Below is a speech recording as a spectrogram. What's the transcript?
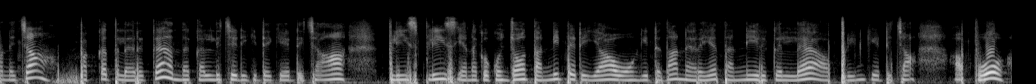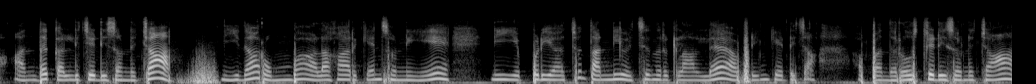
பண்ணிச்சான் பக்கத்தில் இருக்க அந்த கள்ளி செடிக்கிட்ட கேட்டுச்சான் ப்ளீஸ் ப்ளீஸ் எனக்கு கொஞ்சம் தண்ணி தெரியா உங்ககிட்ட தான் நிறைய தண்ணி இருக்குல்ல அப்படின்னு கேட்டுச்சான் அப்போது அந்த கள்ளி செடி சொன்னிச்சான் நீ தான் ரொம்ப அழகாக இருக்கேன்னு சொன்னியே நீ எப்படியாச்சும் தண்ணி வச்சுருந்துருக்கலாம்ல அப்படின்னு கேட்டுச்சான் அப்போ அந்த ரோஸ் செடி சொன்னிச்சான்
